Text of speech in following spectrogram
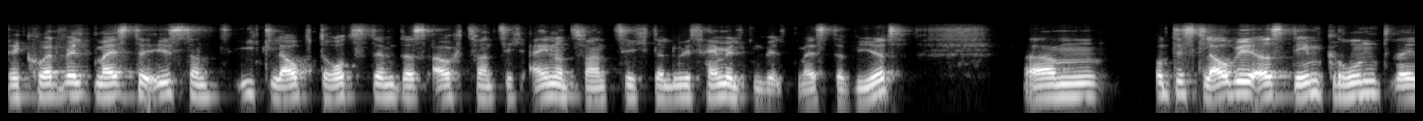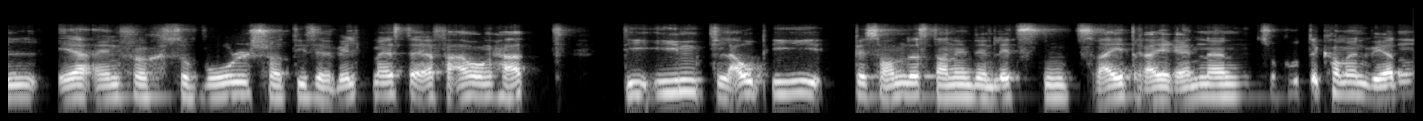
Rekordweltmeister ist und ich glaube trotzdem, dass auch 2021 der Lewis Hamilton Weltmeister wird. Ähm, und das glaube ich aus dem Grund, weil er einfach sowohl schon diese Weltmeistererfahrung hat, die ihm, glaube ich, besonders dann in den letzten zwei, drei Rennen zugutekommen werden.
